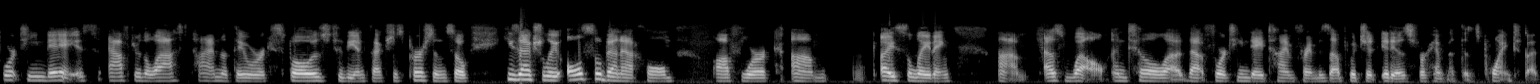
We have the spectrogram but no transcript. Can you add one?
14 days after the last time that they were exposed to the infectious person. So he's actually also been at home off work um, isolating um, as well until uh, that 14 day time frame is up, which it, it is for him at this point. But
